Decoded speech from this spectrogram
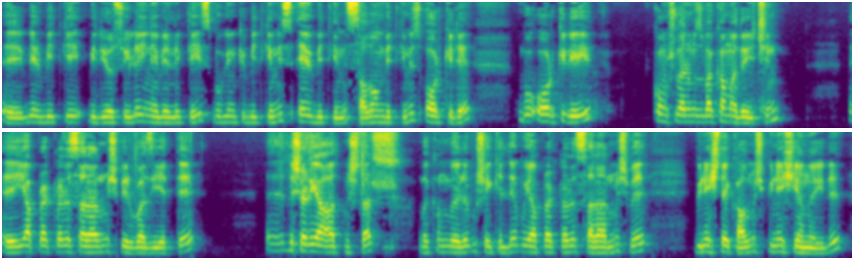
e, bir bitki videosuyla yine birlikteyiz. Bugünkü bitkimiz ev bitkimiz, salon bitkimiz orkide. Bu orkideyi komşularımız bakamadığı için e, yaprakları sararmış bir vaziyette e, dışarıya atmışlar. Bakın böyle bu şekilde bu yaprakları sararmış ve güneşte kalmış. Güneş yanığıydı.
